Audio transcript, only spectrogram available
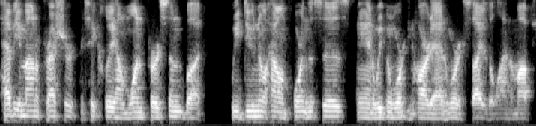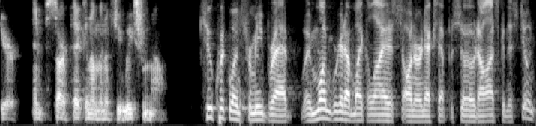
heavy amount of pressure, particularly on one person, but we do know how important this is, and we've been working hard at it, and we're excited to line them up here and start picking them in a few weeks from now. Two quick ones for me, Brad. And one, we're going to have Mike Elias on our next episode. I'll ask him this soon.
